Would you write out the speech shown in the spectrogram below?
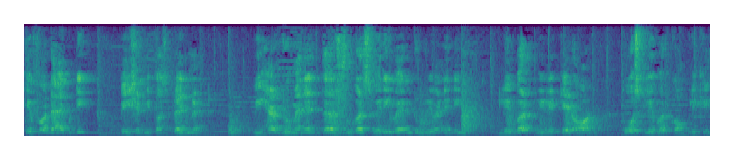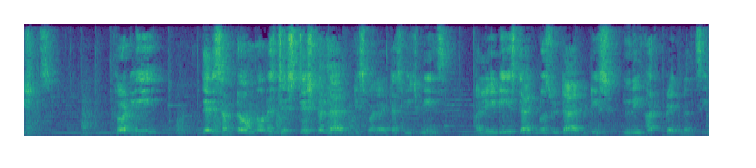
If a diabetic patient becomes pregnant, we have to manage the sugars very well to prevent any labor related or post labor complications. Thirdly, there is some term known as gestational diabetes mellitus, which means a lady is diagnosed with diabetes during her pregnancy.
